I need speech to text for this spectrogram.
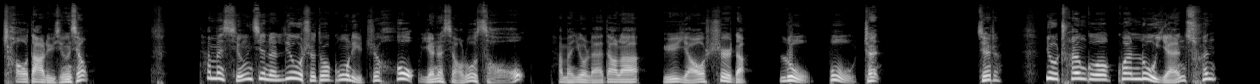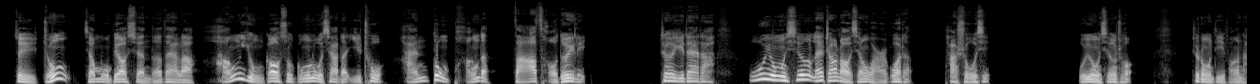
超大旅行箱。他们行进了六十多公里之后，沿着小路走，他们又来到了余姚市的陆埠镇，接着又穿过关路沿村，最终将目标选择在了杭甬高速公路下的一处涵洞旁的杂草堆里。这一带的吴永兴来找老乡玩过的，他熟悉。吴永兴说。这种地方呢，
